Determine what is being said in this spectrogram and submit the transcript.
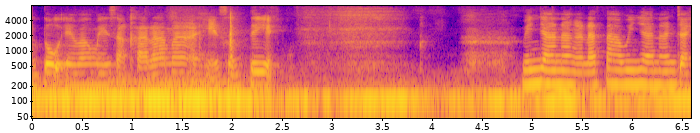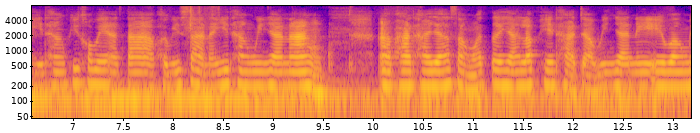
นโต เอวังเมสังขารามาอเหสุนติ วิญญาณังอนัตตาวิญญาณังจะหิทังพิคเวอัตตาภวิสานายิทังวิญญาณังอาพาทายะสังวัตเตยะลเพถาจะวิญญาเนเอวังเม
